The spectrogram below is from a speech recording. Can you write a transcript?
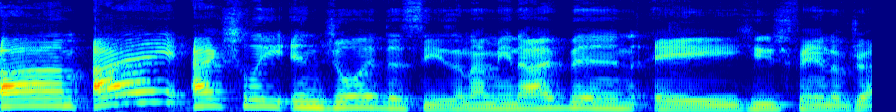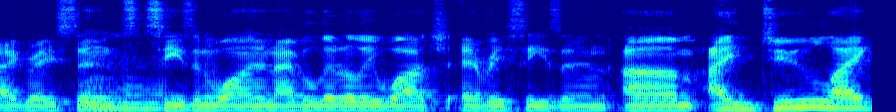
Um, I actually enjoyed this season. I mean, I've been a huge fan of Drag Race since Mm-hmm. season one, and I've literally watched every season. Um, I do like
